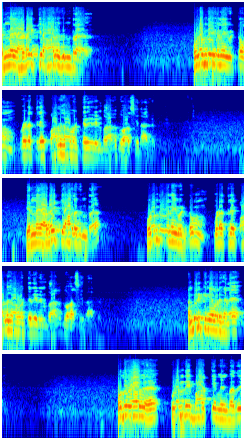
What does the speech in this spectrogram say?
என்னை அடக்கி ஆளுகின்ற குழந்தைகளை விட்டும் உன்னிடத்திலே பாதுகாவல் தேடுகிறேன் என்பதாக துவா செய்தார்கள். என்னை அடக்கி ஆளுகின்ற குழந்தைகளை விட்டும் இடத்திலே பாதுகாவல் தேடுகிறேன் என்பதாக துவா செய்தார்கள். அன்பிருக்கினியவர்களே பொதுவாக குழந்தை பாக்கியம் என்பது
